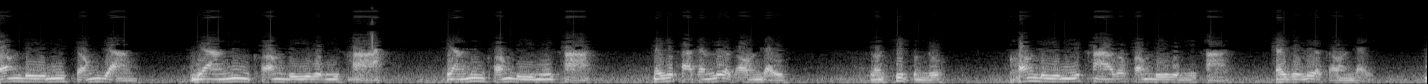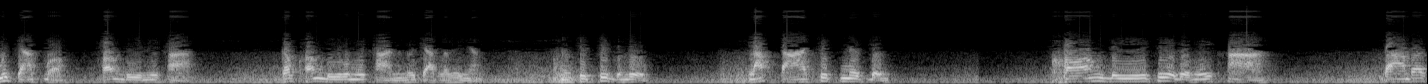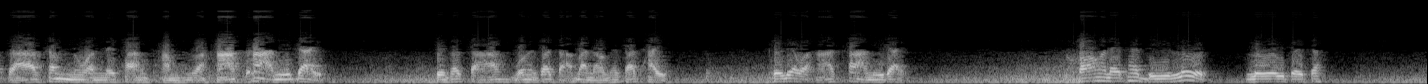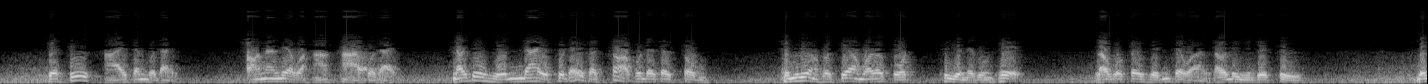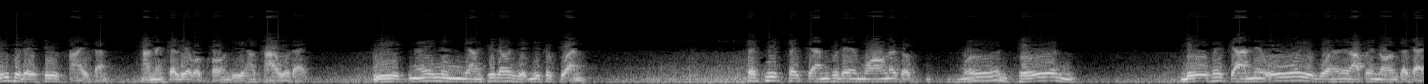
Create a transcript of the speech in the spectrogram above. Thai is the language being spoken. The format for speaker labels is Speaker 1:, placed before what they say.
Speaker 1: ของดีมีสองอย่าง อย่างหนึ่งของดีบ่มีค่าอย่างหนึ่งของดีมีค่าในวิพากันเลือกเอาอันใดลองคิดดูดูของดีมีค่าก็ของดีบ่มีค่าใครจะเลือกเอาอันใดมุจักบอกของดีมีค่ากับของดีบ่มีค่ารู้จักแล้วหรือยังลองคิดคิดดูดูรับตาคิดนึกดูของดีที่บ่มีค่า ตามภาษาคำนวณในทางธรรมว่าหาค่านี้ได้ เป็นภาษาบนภาษาบ้านเราภาษาไทยเขาเรียกว่าหาค่านี้ได้ ของอะไรถ้าดีเลิศเลยไปจะจะซื้อขายกันบ่ได้ของนั้นเรียกว่าหาค่าบ่ได้เราจะเห็นได้ผู้ใดก็ชอบผู้ใดก็ชมถึงเรื่องพระเจ้ามรกตที่อยู่ในกรุงเทพเราก็เคยเห็นแต่ว่า เราได้ยินได้สื่อ เดี๋ยวนี้ผู้ใดซื้อขายกัน อันนั้นก็เรียกว่าของดีหาค่าบ่ได้อีกในหนึ่งอย่างที่เราเห็นนี้ทุกวันพระทิศพระจันทร์ผู้ใดมองแล้วก็เมินเพลินดูพระจันทร์เนี่ยโอ้ยบัวให้รับไปนอนก็ได้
